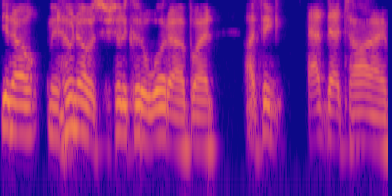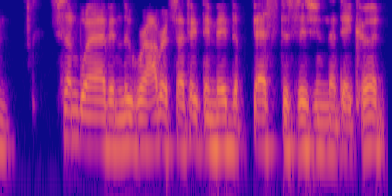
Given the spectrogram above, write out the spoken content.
you know I mean who knows? Shoulda coulda woulda. But I think at that time Sunweb and Luke Roberts I think they made the best decision that they could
